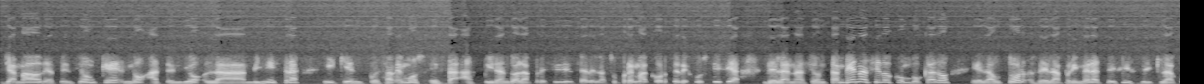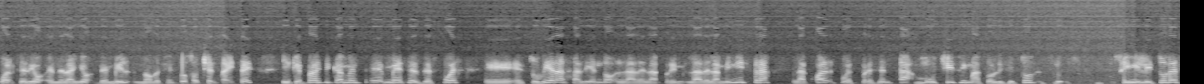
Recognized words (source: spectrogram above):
llamado de atención que no atendió la ministra y quien pues sabemos está aspirando a la presidencia de la Suprema Corte de Justicia de la Nación. También ha sido convocado el autor de la primera tesis de la cual se dio en el año de 1986 y que prácticamente meses después eh, estuviera saliendo la de la, la de la ministra, la cual pues presenta muchísimas solicitudes similitudes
